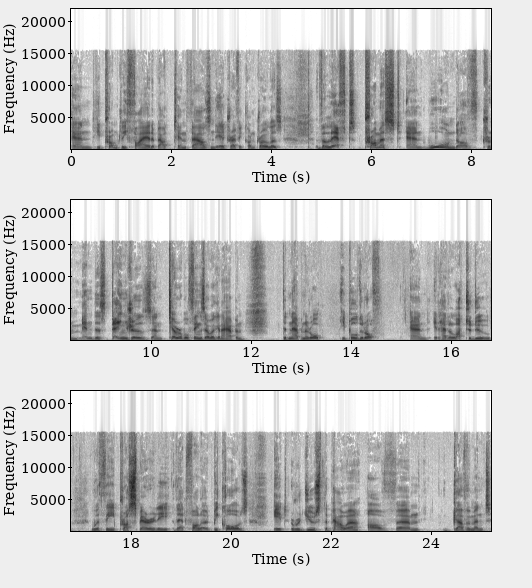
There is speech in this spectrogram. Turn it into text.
and he promptly fired about 10,000 air traffic controllers. The left promised and warned of tremendous dangers and terrible things that were going to happen. Didn't happen at all. He pulled it off. And it had a lot to do with the prosperity that followed because it reduced the power of um, government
